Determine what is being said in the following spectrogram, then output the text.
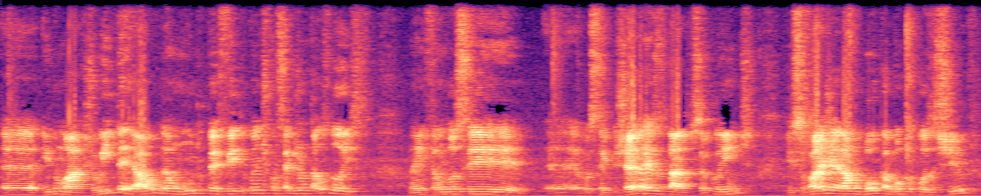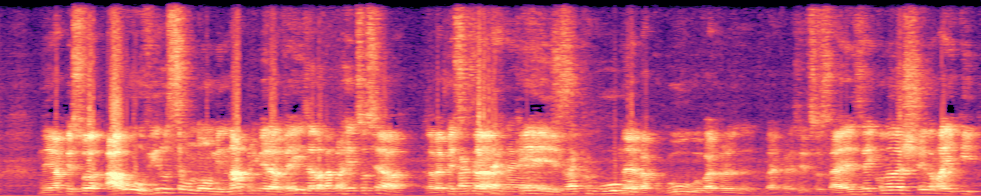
é, e do marketing. O ideal, né, o mundo perfeito, é quando a gente consegue juntar os dois. Né? Então você, é, você gera resultado para o seu cliente, isso vai gerar um boca a boca positivo. Né? A pessoa, ao ouvir o seu nome na primeira vez, ela vai para a rede social. Ela vai pesquisar vai quem é esse. Vai para o Google. Né? Vai para o Google, vai para vai as redes sociais. E aí quando ela chega lá e,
